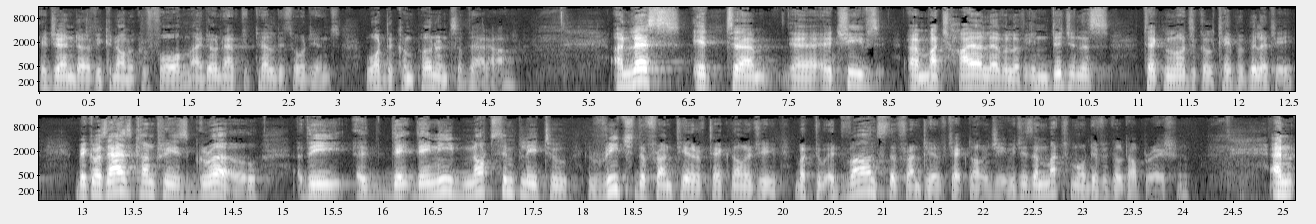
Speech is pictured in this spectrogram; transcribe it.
agenda of economic reform. I don't have to tell this audience what the components of that are. Unless it um, uh, achieves a much higher level of indigenous technological capability, because as countries grow, the, uh, they, they need not simply to reach the frontier of technology, but to advance the frontier of technology, which is a much more difficult operation. And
